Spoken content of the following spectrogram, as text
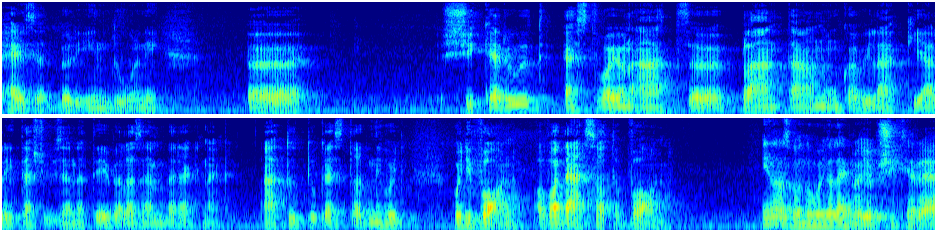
helyzetből indulni. Sikerült ezt vajon átplántálnunk a világkiállítás üzenetével az embereknek? Át tudtuk ezt adni, hogy, hogy van, a vadászat van? Én azt gondolom, hogy a legnagyobb sikere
